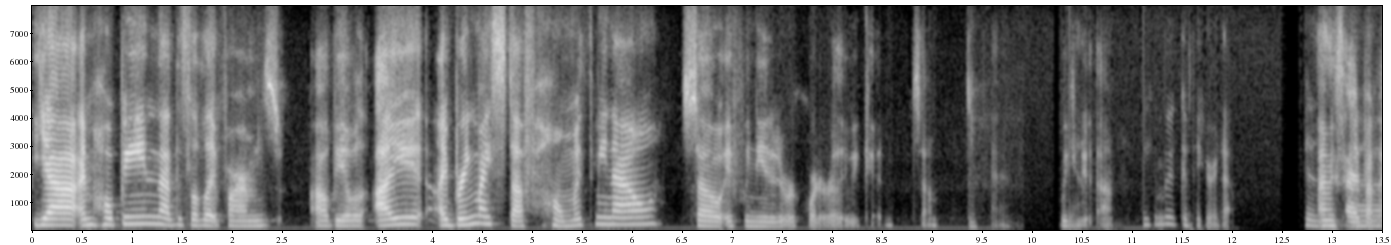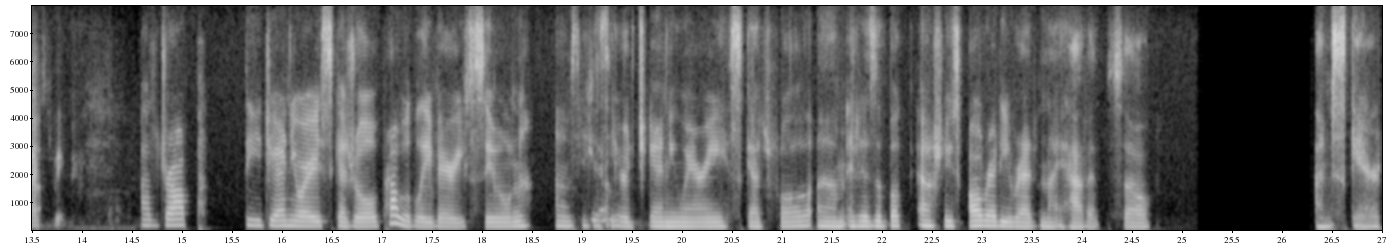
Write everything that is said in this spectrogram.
Yeah, I'm hoping that this Lovelight Farms I'll be able I I bring my stuff home with me now. So if we needed to record early we could. So okay. we can do that. We can, we can figure it out. I'm excited about uh, next week. I'll drop the January schedule probably very soon. Um, so you can Yeah. see her January schedule. Um, it is a book Ashlee's already read and I haven't, so I'm scared.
